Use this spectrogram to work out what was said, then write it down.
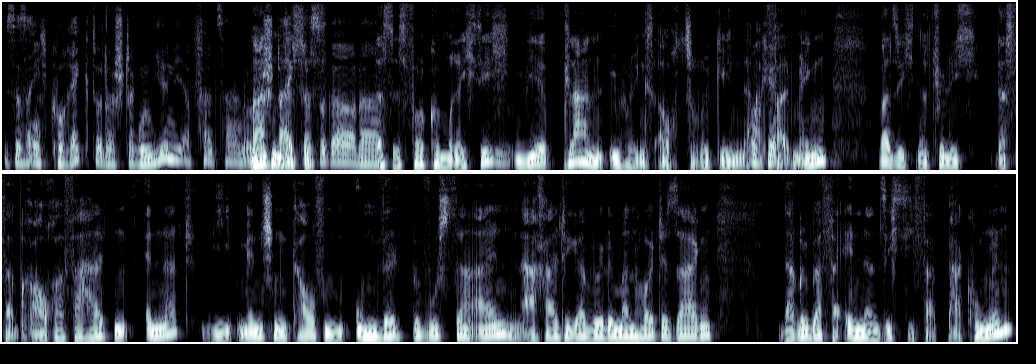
Ist das eigentlich korrekt oder stagnieren die Abfallzahlen oder Martin, steigt das, das sogar? Oder? Das ist vollkommen richtig. Hm. Wir planen übrigens auch zurückgehende okay. Abfallmengen, weil sich natürlich das Verbraucherverhalten ändert. Die Menschen kaufen umweltbewusster ein, nachhaltiger würde man heute sagen. Darüber verändern sich die Verpackungen.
